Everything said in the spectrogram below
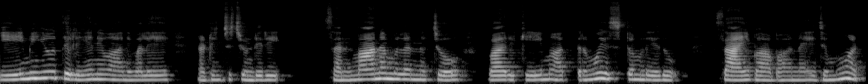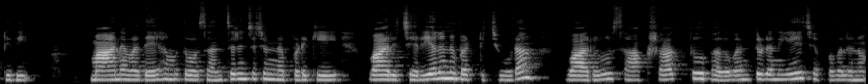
ఏమీయూ తెలియని వాని వలె నటించుచుండిరి. సన్మానములన్నచో వారికి మాత్రము ఇష్టం లేదు. సాయిబాబా నైజము అట్టిది. మానవ దేహముతో సంచరించుచున్నప్పటికీ వారి చర్యలను బట్టి చూడ వారు సాక్షాత్తు భగవంతుడనియే చెప్పవలను.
